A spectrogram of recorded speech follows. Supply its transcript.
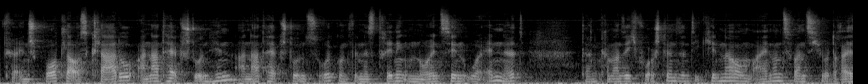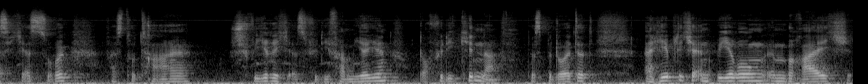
für einen Sportler aus Klado anderthalb Stunden hin, anderthalb Stunden zurück und wenn das Training um 19 Uhr endet, dann kann man sich vorstellen, sind die Kinder um 21.30 Uhr erst zurück, was total schwierig ist für die Familien und auch für die Kinder. Das bedeutet erhebliche Entbehrungen im Bereich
